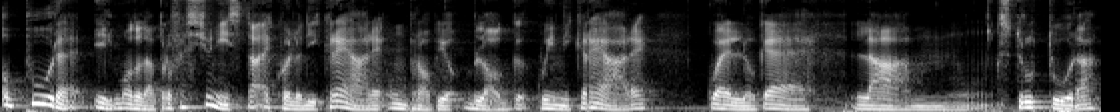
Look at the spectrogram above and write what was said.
Oppure il modo da professionista è quello di creare un proprio blog, quindi creare quello che è la mh, mm, struttura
